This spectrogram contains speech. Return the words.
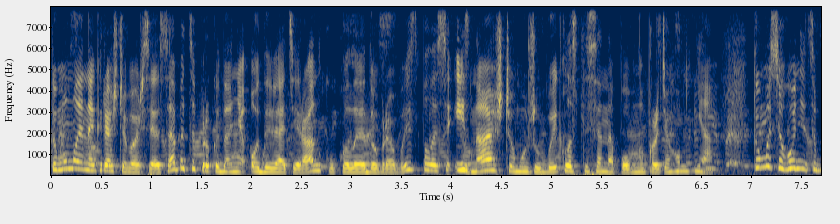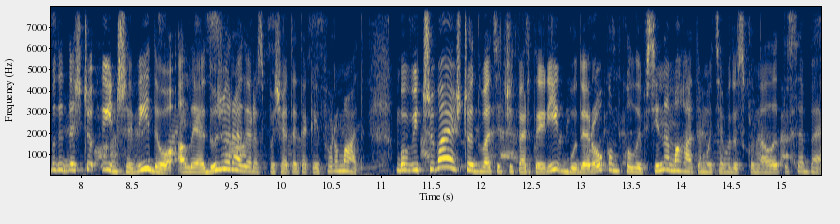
Тому моя найкраща версія себе це прокидання о 9 ранку, коли я добре виспалася і знаю, що можу викластися наповну протягом дня. Тому сьогодні це буде дещо інше відео, але я дуже рада розпочати такий формат, бо відчуваю, що 24-й рік буде роком, коли всі намагатимуться вдосконалити себе.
